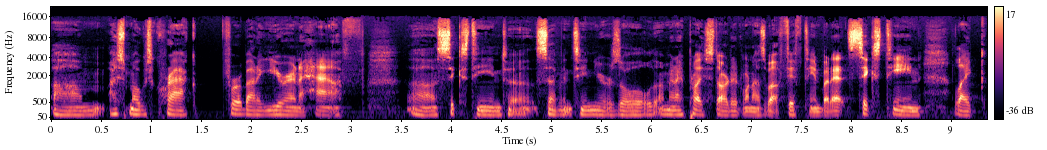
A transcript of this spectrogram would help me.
Um, I smoked crack for about a year and a half, uh, 16 to 17 years old. I mean, I probably started when I was about 15, but at 16, like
